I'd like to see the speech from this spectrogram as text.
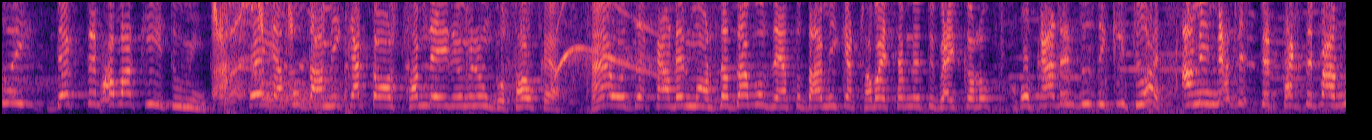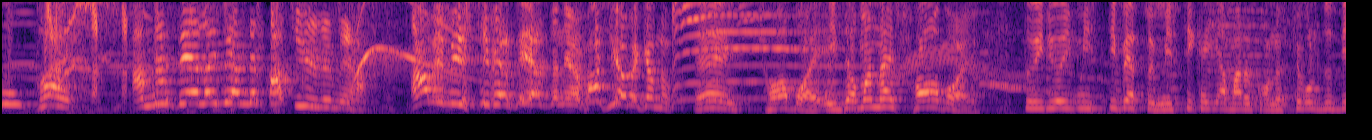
তুই দেখতে পাবা কি তুমি? এই এত দামি তোর সামনে এইরকম এরকম কোথাও কে? হ্যাঁ ও কার্ডের মর্যাদা বোঝে এত দামি সবার সামনে তুই বাইক করো। ও কার্ডের যদি কিছু হয় আমি ম্যাজিস্ট্রেট থাকতে পারব। হয় আপনার জেল হইবে আপনার ফাঁসি হইবে মেয়া। আমি মিষ্টি বেশি এর জন্য ফাঁসি হবে কেন? এই সব হয়। এই জমানায় সব হয়। তুই ওই মিষ্টি ব্যস্ত মিষ্টি খাই আমার কনস্টেবল যদি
